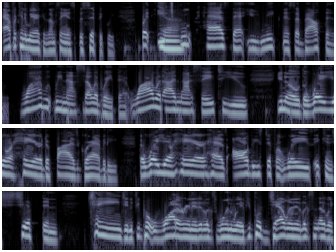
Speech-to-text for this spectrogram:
African Americans, I'm saying specifically, but each yeah group has that uniqueness about them. Why would we not celebrate that? Why would I not say to you, you know, the way your hair defies gravity, the way your hair has all these different ways it can shift and change. And if you put water in it, it looks one way. If you put gel in it, it looks another way.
